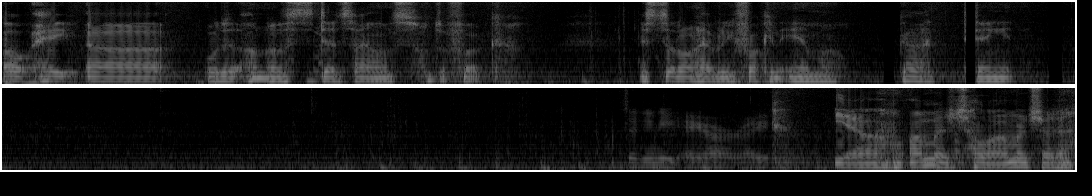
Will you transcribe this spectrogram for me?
Oh hey. Uh. What is? Oh no. This is dead silence. What the fuck? I still don't have any fucking ammo. God dang it. Said you need AR, right? Yeah. I'm gonna hold on. I'm gonna try to.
